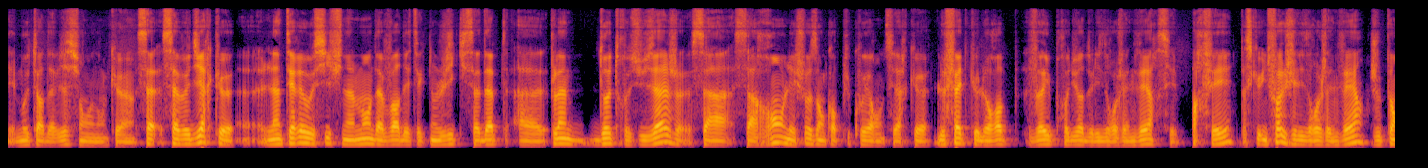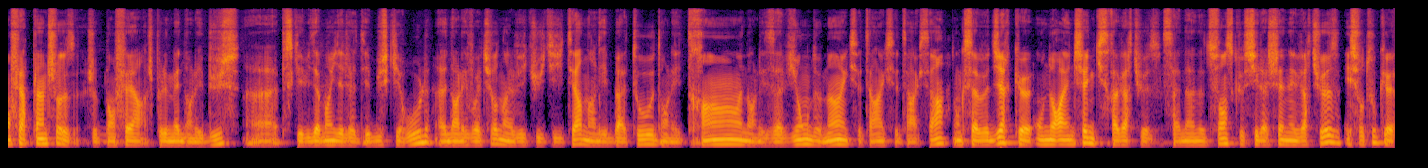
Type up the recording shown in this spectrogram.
les moteurs d'aviation. Donc ça, veut dire que l'intérêt aussi finalement d'avoir des technologies qui s'adaptent à plein d'autres usages, ça, ça rend les choses encore plus cohérentes. C'est-à-dire que le fait que l'Europe veuille produire de l'hydrogène vert, c'est parfait parce qu'une fois que j'ai l'hydrogène vert, je peux en faire plein de choses. Je peux en faire, je peux le mettre dans les bus parce qu'évidemment il y a déjà des bus qui roulent, dans les voitures, dans les véhicules dans les bateaux, dans les trains, dans les avions demain, etc. etc., etc. Donc ça veut dire qu'on aura une chaîne qui sera vertueuse. Ça n'a d'autre sens que si la chaîne est vertueuse. Et surtout qu'on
